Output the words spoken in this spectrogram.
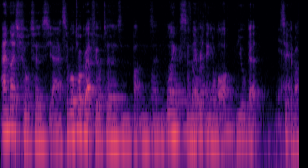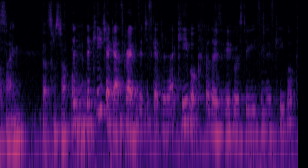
And those filters, yeah, so we'll talk about filters and buttons and links and everything a lot. You'll get sick of us saying that sort of stuff by The, the end. the key checkout's great because it just gets rid of that key book for those of you who are still using those key books.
